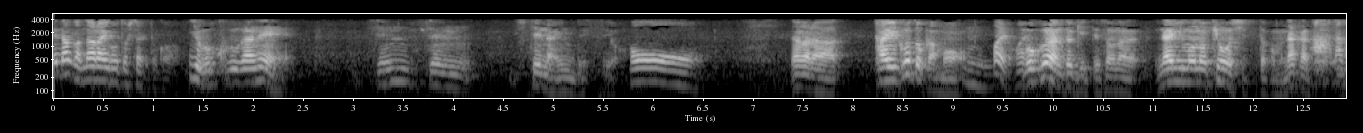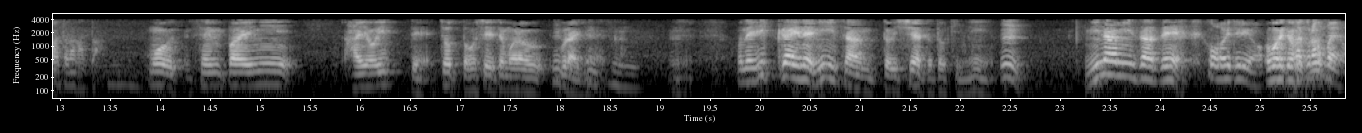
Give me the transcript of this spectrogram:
えなんか習い事したりとか。いや僕がね全然してないんですよ。おおだから太鼓とかも、はいはい。僕らの時ってそんな鳴り物教室とかもなかったもう先輩に早よ行ってちょっと教えてもらうぐらいじゃないですか、ほんで一回ね兄さんと一緒やった時にうん。南座で覚えてるよ。覚えてます？桜んぼやろ。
